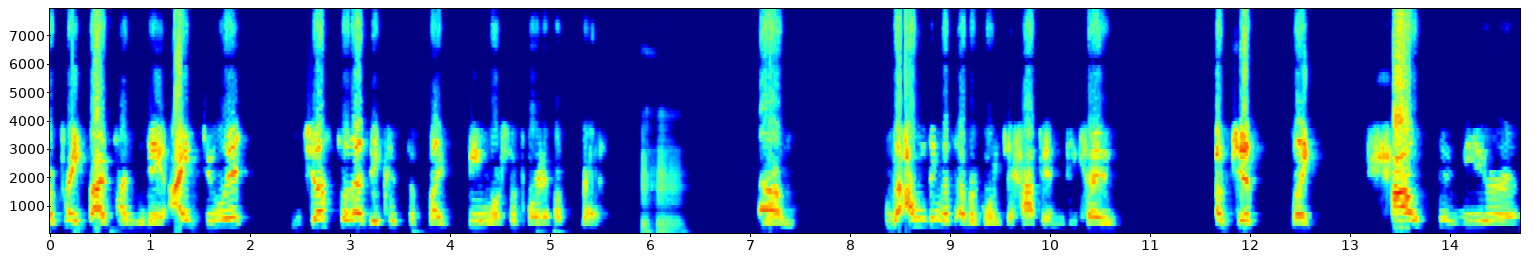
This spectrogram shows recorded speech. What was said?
or praying five times a day. I do it just so that they could like be more supportive of Chris. hmm Um, but I don't think that's ever going to happen because of just like how severe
